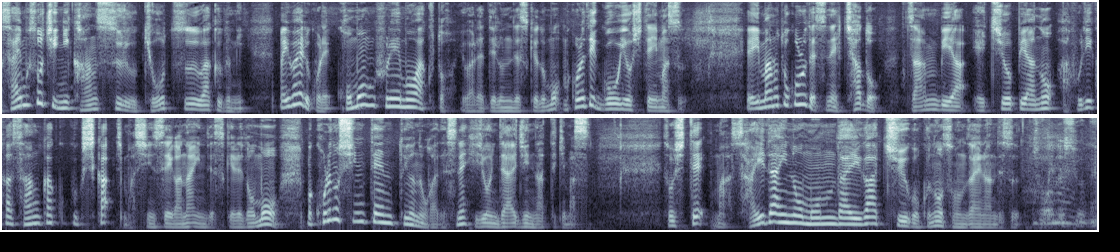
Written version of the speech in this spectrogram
債務措置に関する共通枠組み、いわゆるこれコモンフレームワークと言われてるんですけども、これで合意をしています。今のところですね、チャド、ザンビア、エチオピアのアフリカ3カ国しか、申請がないんですけれども、これの進展というのがですね、非常に大事になってきます。そして、まあ、最大の問題が中国の存在なんです。そうですよね。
